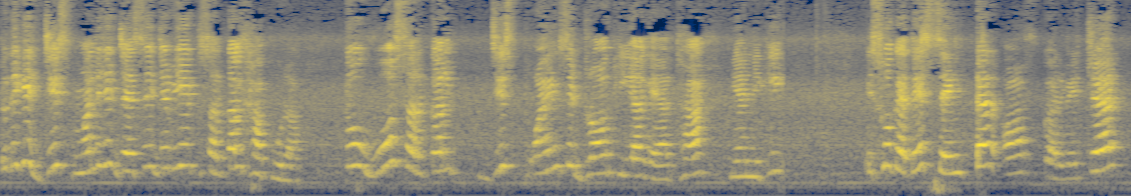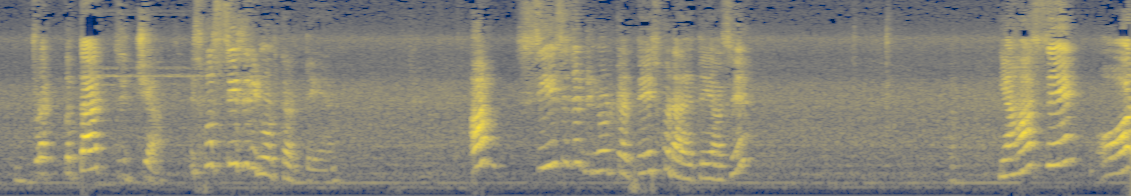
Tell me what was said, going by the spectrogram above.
तो देखिए, जिस, मान लीजिए जैसे जब ये सर्कल था पूरा तो वो सर्कल जिस पॉइंट से ड्रॉ किया गया था, यानी कि इसको कहते हैं सेंटर ऑफ़ कर्वेचर वक्रता त्रिज्या। इसको सी से डिनोट करते हैं। अब सी से जो डिनोट करते हैं, इसको डाल देते हैं यहाँ से। यहाँ से और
